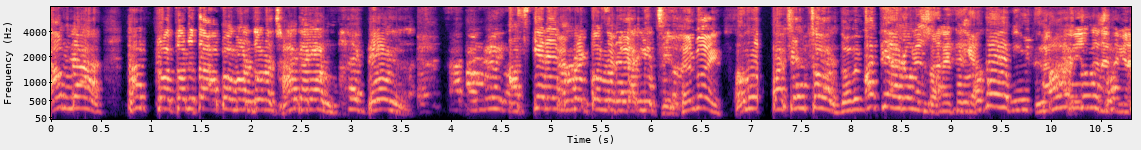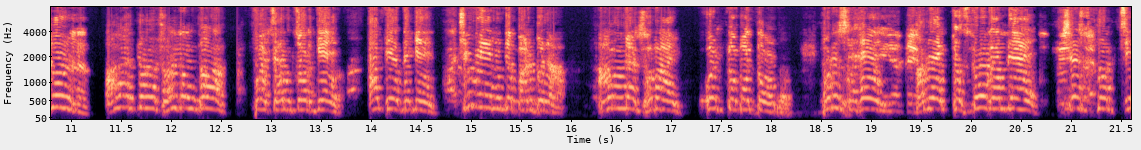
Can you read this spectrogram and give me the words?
আমরা ছাত্র জনতা অপমর্দন সাধারণ আজকের এই মানববন্ধনে দাঁড়িয়েছি। আমরা কোনো ষড়যন্ত্র থেকে ছিনিয়ে নিতে পারবে না। সবাই ঐক্যবদ্ধ। হব পরিশেষে আমি একটা স্লোগান দিয়ে শেষ করছি।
